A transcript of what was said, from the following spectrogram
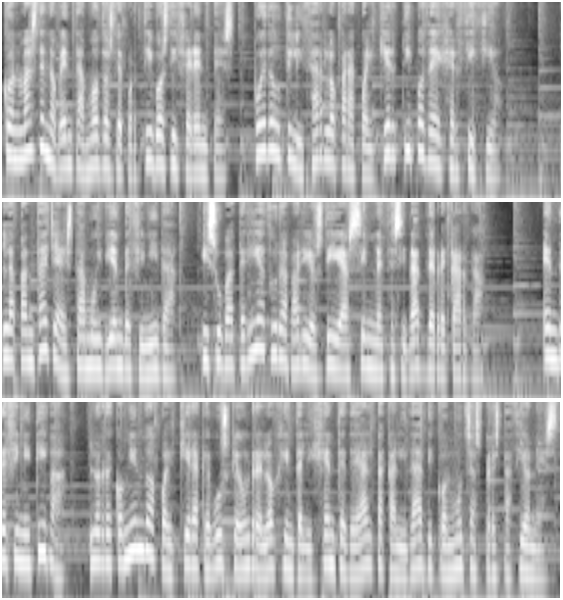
Con más de 90 modos deportivos diferentes, puedo utilizarlo para cualquier tipo de ejercicio. La pantalla está muy bien definida, y su batería dura varios días sin necesidad de recarga. En definitiva, lo recomiendo a cualquiera que busque un reloj inteligente de alta calidad y con muchas prestaciones.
